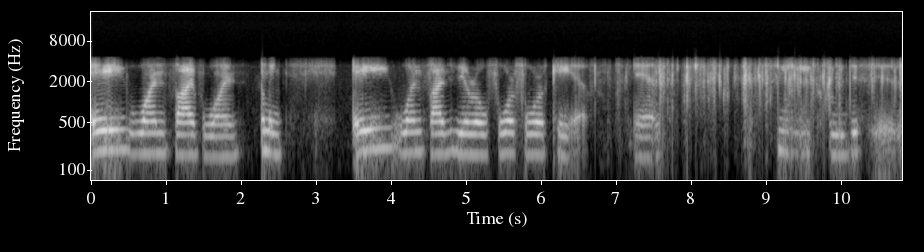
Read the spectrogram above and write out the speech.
A151, I mean, a15044KF. And see who this is.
